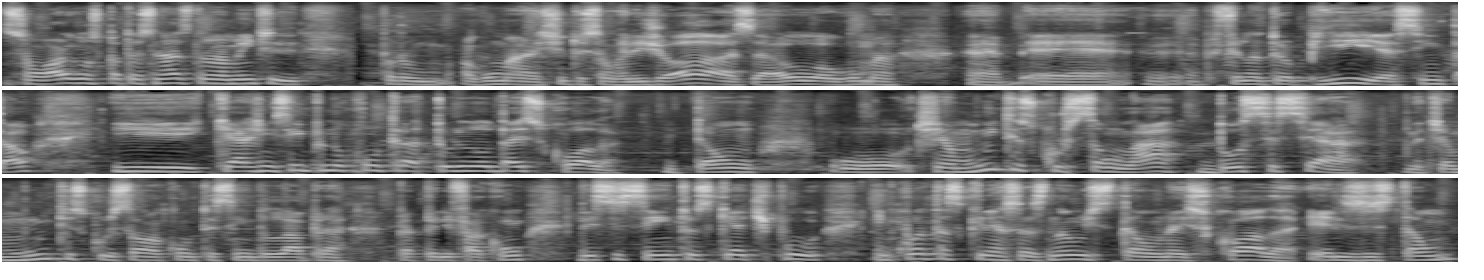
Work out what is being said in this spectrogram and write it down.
são órgãos patrocinados normalmente por um- alguma instituição religiosa ou alguma é, é, é, filantropia, assim tal, e que agem sempre no contraturno da escola. Então, o- tinha muita excursão lá do CCA, né? tinha muita excursão acontecendo lá para Perifacom, desses centros que é tipo, enquanto as crianças não estão na escola, eles estão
